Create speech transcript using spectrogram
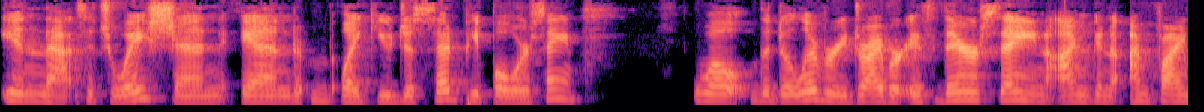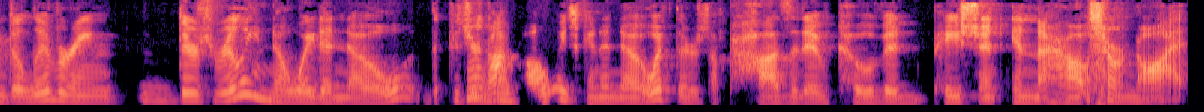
in that situation? And like you just said, people were saying, well, the delivery driver, if they're saying I'm gonna, I'm fine delivering, there's really no way to know because you're not always going to know if there's a positive COVID patient in the house or not.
